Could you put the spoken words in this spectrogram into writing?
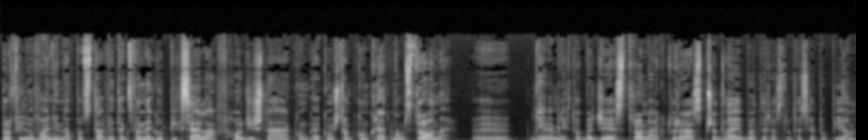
profilowanie na podstawie tak zwanego piksela. Wchodzisz na jakąś tam konkretną stronę. Y, nie wiem, niech to będzie strona, która sprzedaje, bo ja teraz tutaj sobie popijam,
